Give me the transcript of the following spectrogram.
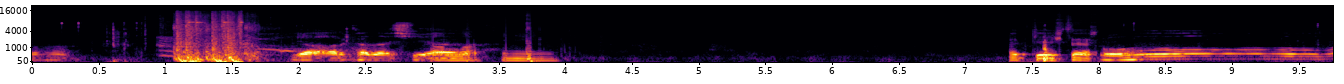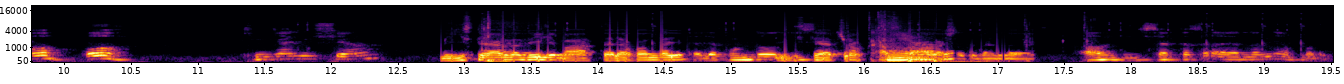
Aha. Ya arkadaş ya. Allah seni. Evet gençler, Oo, oh, oh. Kim gelmiş ya? bilgisayarda değilim ha, telefondayım. Telefonda ol. Bilgisayar çok Niye kasmaya abi? başladı bende. evet. Abi bilgisayar kasar ayarlarını yapmadık.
